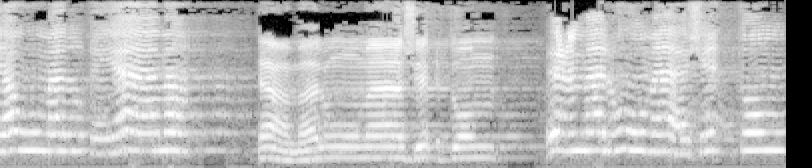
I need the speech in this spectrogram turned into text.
يوم القيامة؟ اعملوا ما شئتم. اعملوا ما شئتم.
